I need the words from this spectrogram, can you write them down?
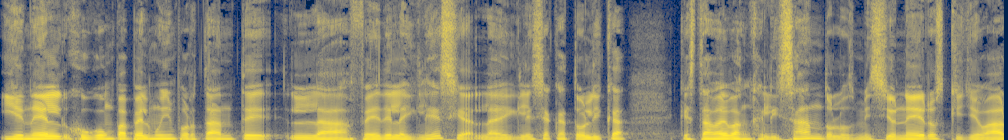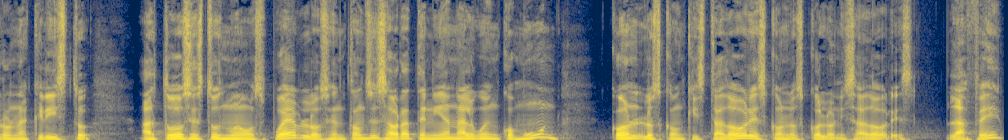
y en él jugó un papel muy importante la fe de la iglesia, la iglesia católica que estaba evangelizando, los misioneros que llevaron a Cristo a todos estos nuevos pueblos. Entonces ahora tenían algo en común con los conquistadores, con los colonizadores, la fe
